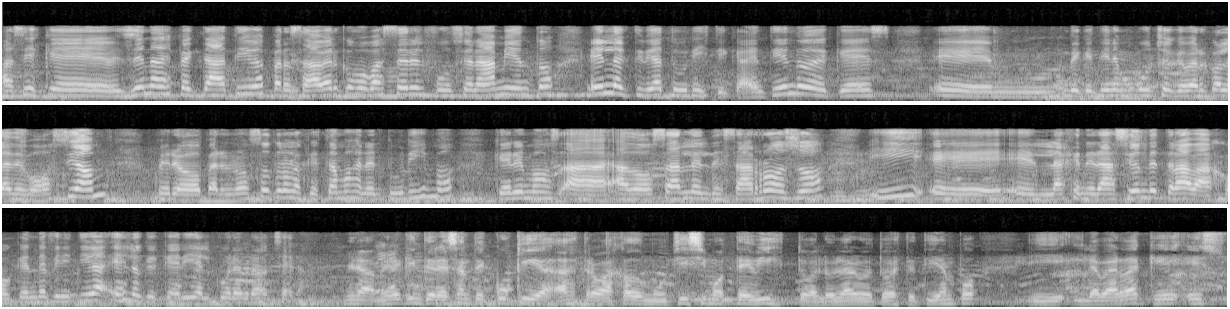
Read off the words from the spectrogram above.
Así es que llena de expectativas para saber cómo va a ser el funcionamiento en la actividad turística. Entiendo de que es eh, de que tiene mucho que ver con la devoción, pero para nosotros los que estamos en el turismo queremos adosarle el desarrollo y eh, la generación de trabajo, que en definitiva es lo que quería el cura brochero. Mira, mira qué interesante, Cookie, has trabajado muchísimo, te he visto a lo largo de todo este tiempo y, y la verdad que es,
